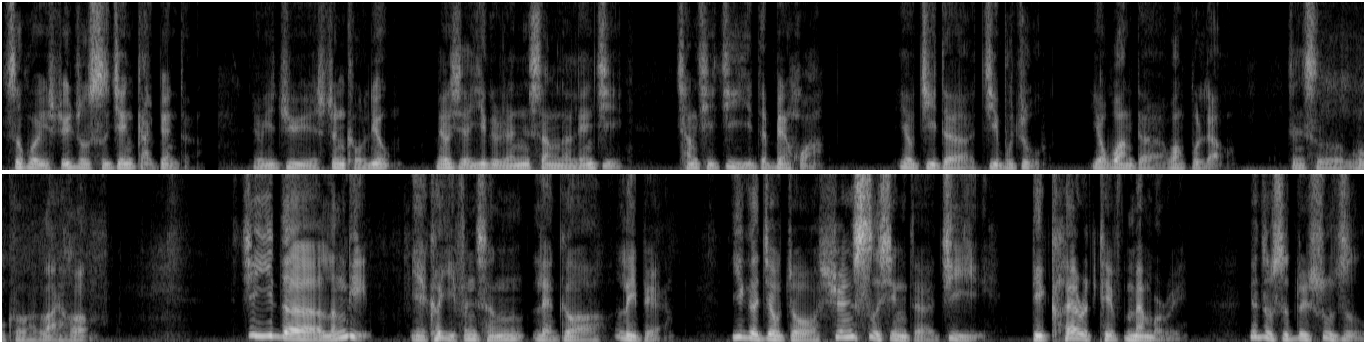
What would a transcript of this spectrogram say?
是会随着时间改变的。有一句顺口溜，描写一个人上了年纪，长期记忆的变化，要记得记不住，要忘的忘不了，真是无可奈何。记忆的能力也可以分成两个类别，一个叫做宣示性的记忆 （declarative memory），那就是对数字、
